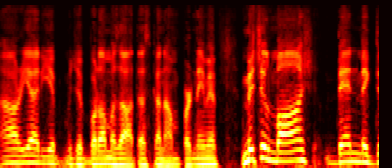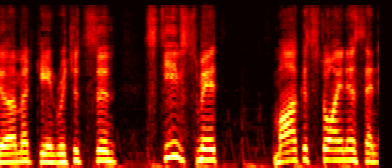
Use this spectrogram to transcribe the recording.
और यार, ये मुझे बड़ा मज़ा आता है इसका नाम पढ़ने में। Mitchell Marsh Ben McDermott Kane Richardson Steve Smith Marcus Stoinis and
